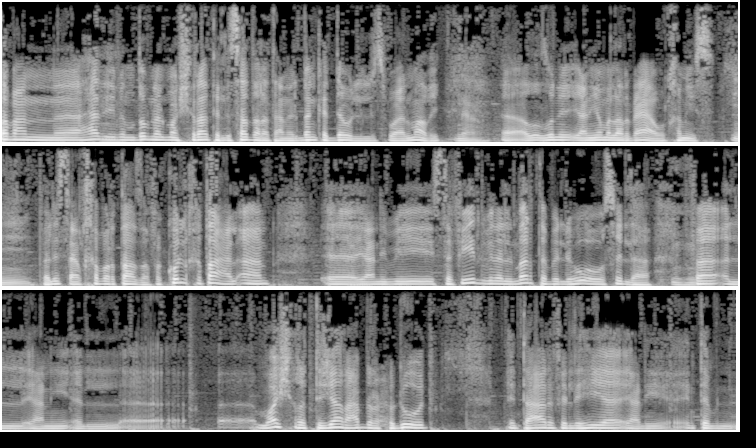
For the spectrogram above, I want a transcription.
طبعا آه، هذه من ضمن المؤشرات اللي صدرت عن البنك الدولي الأسبوع الماضي. نعم. آه، أظن يعني يوم الأربعاء أو الخميس. فلسه الخبر طازة. فكل قطاع الآن آه، يعني بيستفيد من المرتبة اللي هو وصل لها. فال يعني ال- مؤشر التجارة عبر الحدود انت عارف اللي هي يعني انت من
